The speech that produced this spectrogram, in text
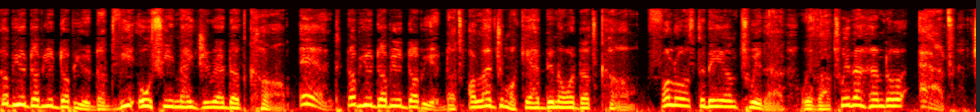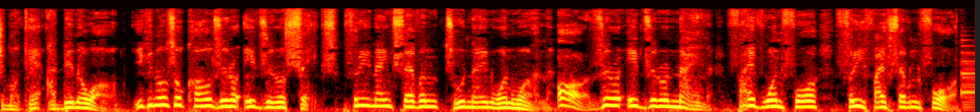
www.vocnigeria.com and www.olajumokeadenowo.com. Follow us today on Twitter with our Twitter handle at Jumoke. You can also call 0806 397 2911 or 0809 514 3574.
